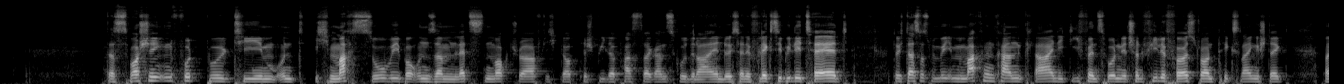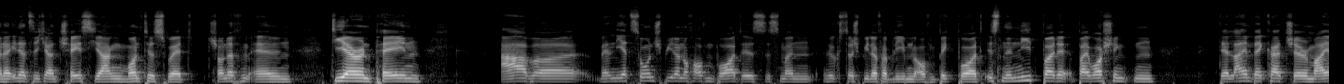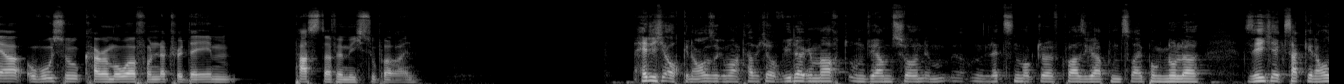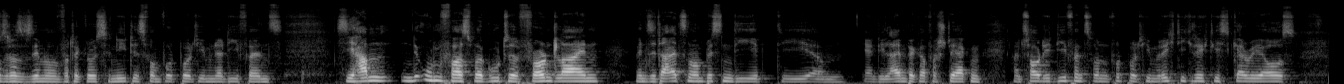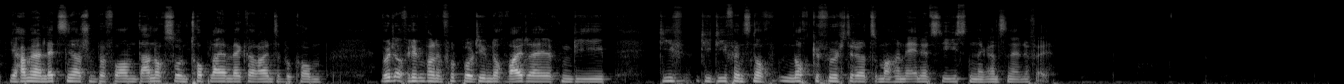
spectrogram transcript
das Washington Football Team und ich mache es so wie bei unserem letzten Mock Draft. Ich glaube, der Spieler passt da ganz gut rein durch seine Flexibilität, durch das, was man mit ihm machen kann. Klar, in die Defense wurden jetzt schon viele First-Round-Picks reingesteckt. Man erinnert sich an Chase Young, Montez Sweat, Jonathan Allen, De'Aaron Payne. Aber wenn jetzt so ein Spieler noch auf dem Board ist, ist mein höchster Spieler verblieben auf dem Big Board, ist eine Need bei, der, bei Washington. Der Linebacker Jeremiah Owusu Karamoa von Notre Dame passt da für mich super rein. Hätte ich auch genauso gemacht, habe ich auch wieder gemacht und wir haben es schon im, im letzten Mockdraft quasi gehabt, einen 2.0er. Sehe ich exakt genauso, dass es immer einfach der größte Need ist vom Footballteam in der Defense. Sie haben eine unfassbar gute Frontline. Wenn sie da jetzt noch ein bisschen die, die, ähm, ja, die Linebacker verstärken, dann schaut die Defense von dem Footballteam richtig, richtig scary aus. Die haben ja im letzten Jahr schon performt, da noch so einen Top-Linebacker reinzubekommen. Wird auf jeden Fall dem Footballteam noch weiterhelfen, die, die, die Defense noch, noch gefürchteter zu machen in der NFC East in der ganzen NFL.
